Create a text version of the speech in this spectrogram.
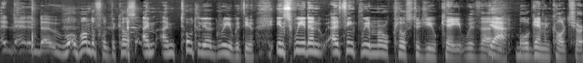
uh, uh, wonderful because I'm I'm totally agree with you. In Sweden, I think we're more close to the UK with uh, Yeah. board gaming culture,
